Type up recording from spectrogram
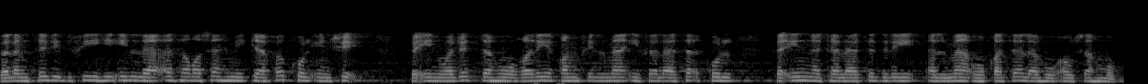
فلم تجد فيه إلا أثر سهمك فكل إن شئت. فإن وجدته غريقا في الماء فلا تأكل فإنك لا تدري الماء قتله أو سهمك.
